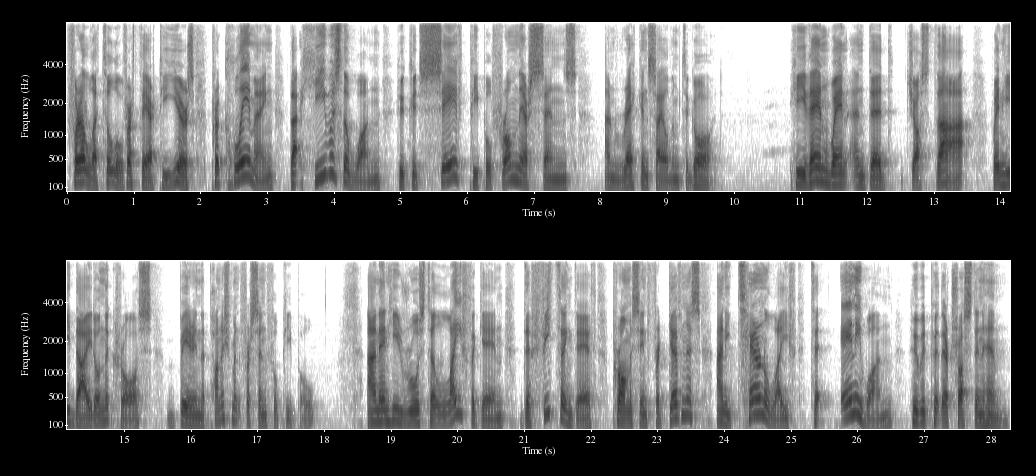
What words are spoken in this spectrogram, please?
for a little over 30 years, proclaiming that he was the one who could save people from their sins and reconcile them to God. He then went and did just that when he died on the cross, bearing the punishment for sinful people. And then he rose to life again, defeating death, promising forgiveness and eternal life to anyone who would put their trust in him.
